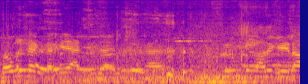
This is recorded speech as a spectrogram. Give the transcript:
बघू शकता हे अशी जायला गेला.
